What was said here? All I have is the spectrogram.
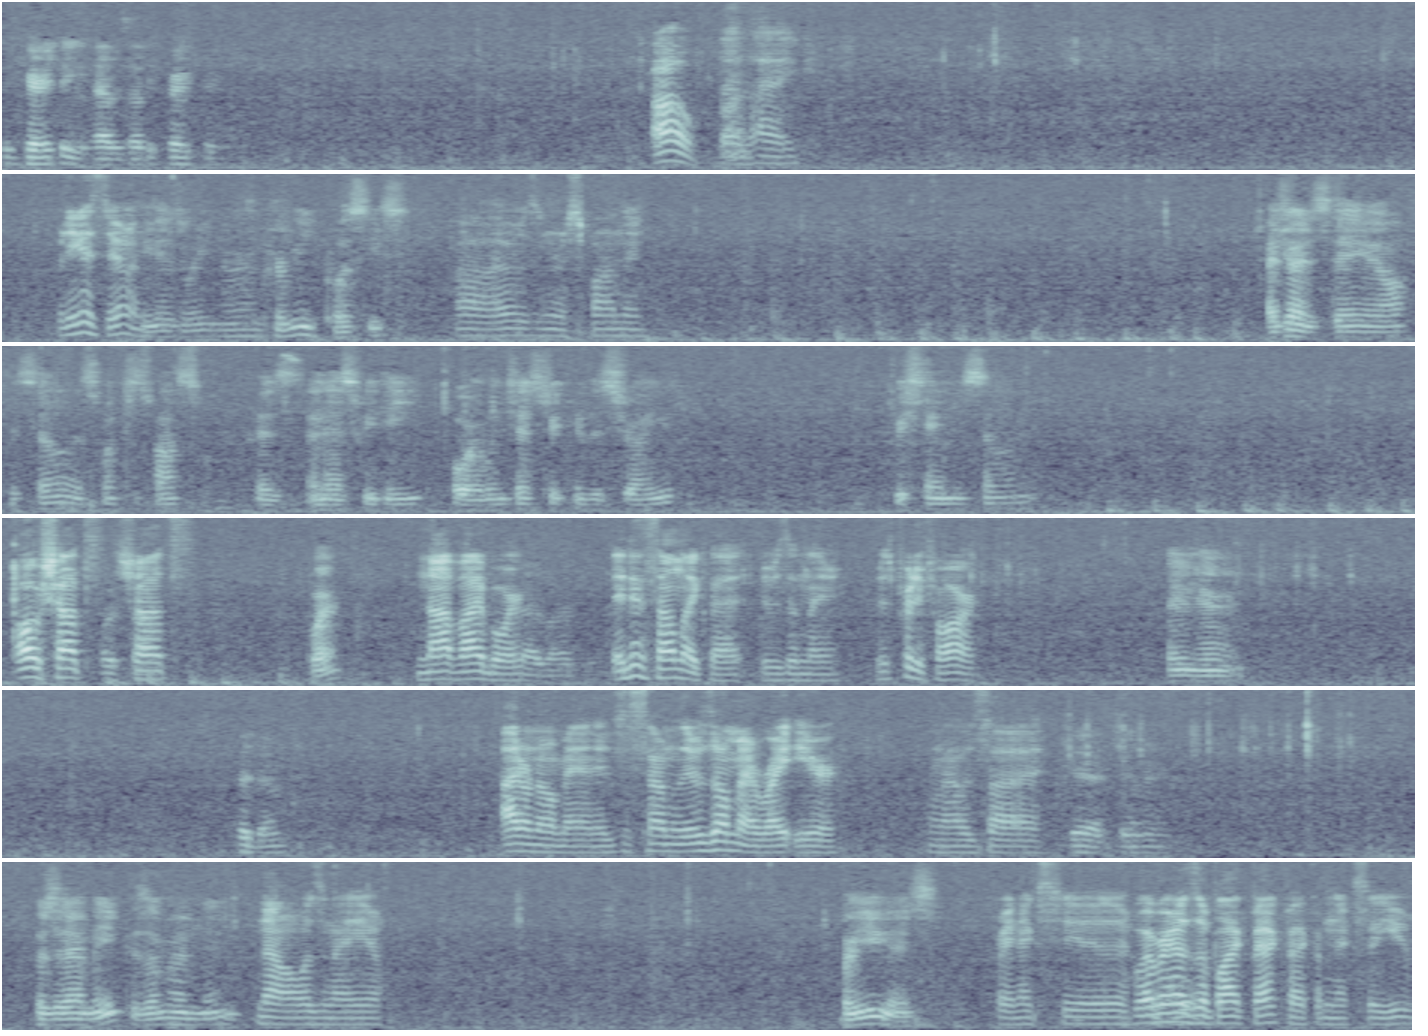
The character you have is that the character? Oh, that lag. What are you guys doing? You guys waiting around for me, pussies? Oh, I wasn't responding. I try to stay off the cell as much as possible, because an SVD or a Winchester can destroy you. If you're standing still on it. Oh, shots, Oh, shots. Where? Not Vybor. Bad vibe. It didn't sound like that. It was in there. It was pretty far. I didn't hear it. Sit down. I don't know, man. It just sounded. It was on my right ear when I was. uh Yeah, sit down. Was it at me? Because I'm running in. No, it wasn't at you. Where are you guys? Right next to you. Whoever has a black backpack, I'm next to you.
